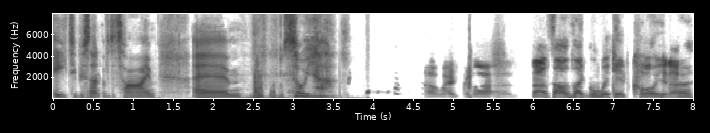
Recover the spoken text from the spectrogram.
80% of the time. Um, so yeah. Oh my god, that sounds like wicked cool, you know.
